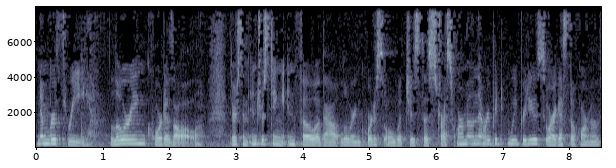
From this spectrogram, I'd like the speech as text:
Number three, lowering cortisol. There's some interesting info about lowering cortisol, which is the stress hormone that we, we produce, or I guess the hormone,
